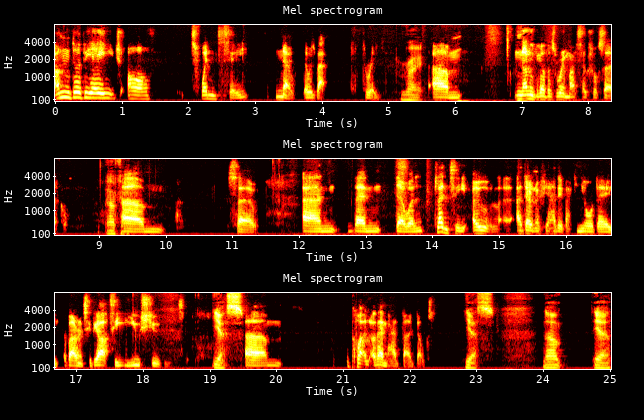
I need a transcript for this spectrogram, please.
under the age of twenty. No, there was about three. Right. Um, none of the others were in my social circle. Okay. Um, so, and then there were plenty. Oh, I don't know if you had it back in your day of RNC, the RTU students. yes. Um, quite a lot of them had guide dogs. Yes. Now, yeah,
